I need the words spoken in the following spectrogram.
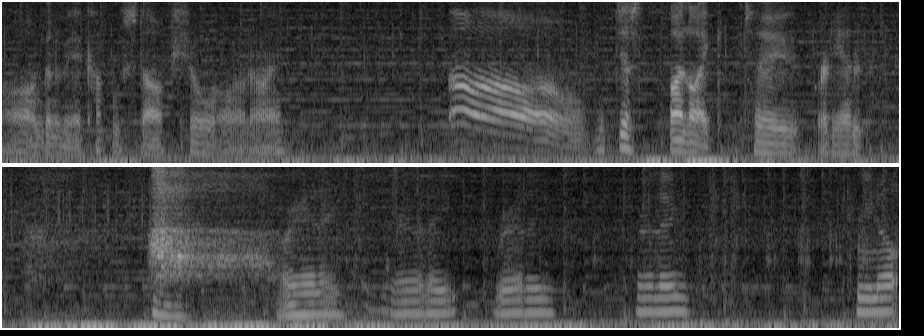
Oh, I'm gonna be a couple staff short, aren't I? Oh, just by like two. Brilliant. really? Really? Really? Really? Can you not?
